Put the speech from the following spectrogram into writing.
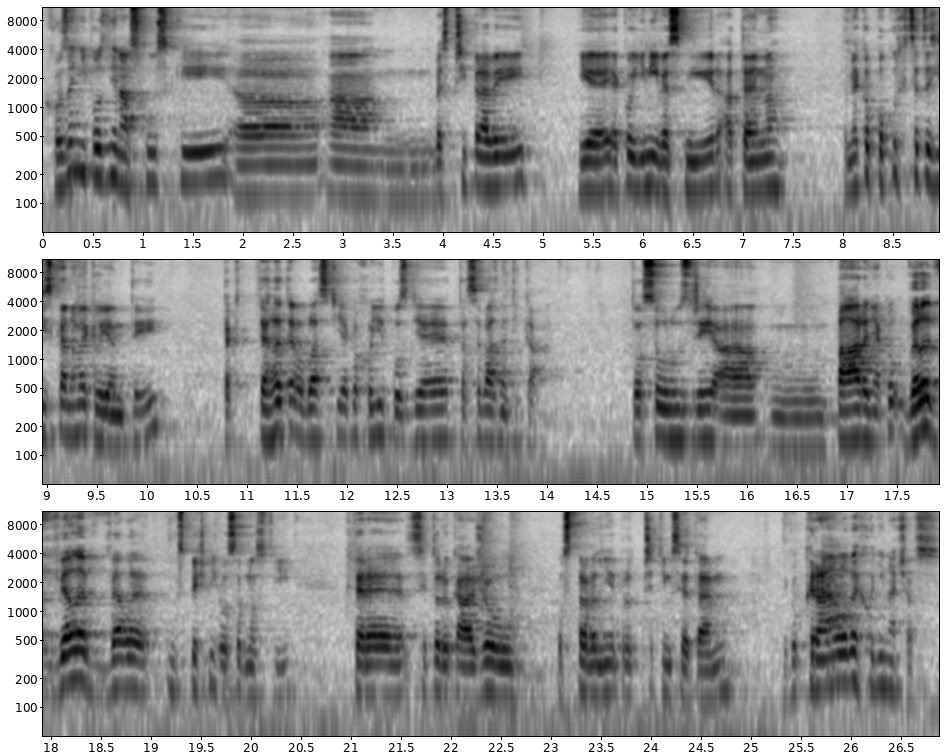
Chození pozdě na schůzky uh, a bez přípravy je jako jiný vesmír a ten, tam jako pokud chcete získat nové klienty, tak téhle té oblasti jako chodit pozdě, ta se vás netýká. To jsou lůzři a um, pár jako vele, vele, vele úspěšných osobností, které si to dokážou ospravedlnit před tím světem. Jako králové chodí na čas.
